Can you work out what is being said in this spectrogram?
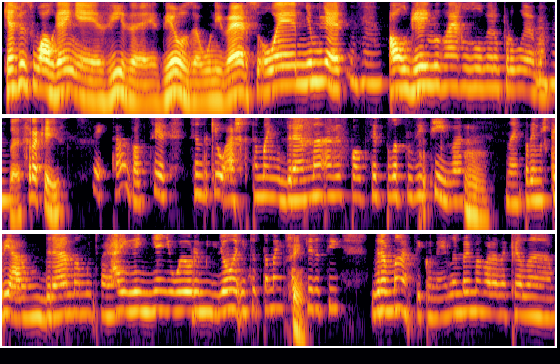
que às vezes o alguém é a vida, é Deus, é o universo, ou é a minha mulher. Uhum. Alguém me vai resolver o problema. Uhum. é? Será que é isso? Sim, tá, pode ser. Sendo que eu acho que também o drama às vezes pode ser pela positiva. Hum, não é? Podemos criar um drama muito bem. Ai, ganhei o euro milhão. Então também pode Sim. ser assim dramático, não é? Lembrei-me agora daquela.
